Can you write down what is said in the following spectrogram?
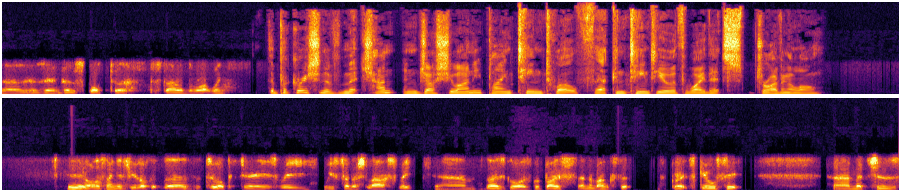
uh, has earned his spot to, to start on the right wing the progression of Mitch Hunt and Josh Ioane playing 10 12, how content are you with the way that's driving along? Yeah, I think if you look at the, the two opportunities we, we finished last week, um, those guys were both in amongst it. Great skill set. Uh, Mitch's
